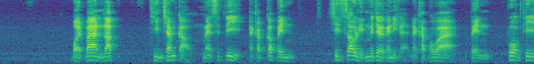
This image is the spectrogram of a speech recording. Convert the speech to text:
30 เปิดบ้านรับทีมแชมป์เก่าแมนซิตี้นะครับก็เป็นซิดเซาหลินมาเจอกันอีกแหละนะครับ เพราะว่าเป็นพวกที่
